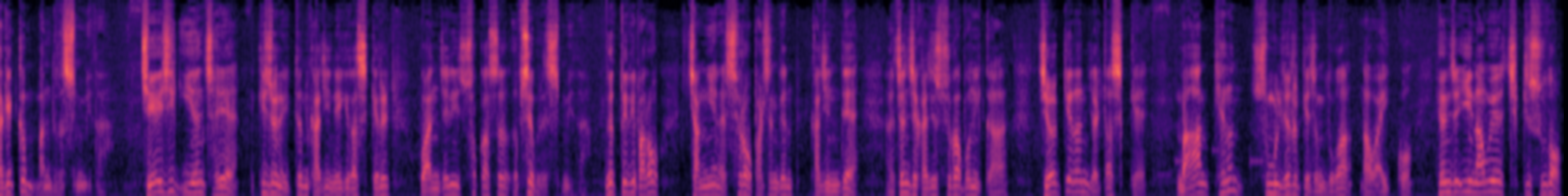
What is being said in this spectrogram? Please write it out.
하게끔 만들었습니다. 제식 2년차에 기존에 있던 가지 4개, 5개를 완전히 솎아서 없애버렸습니다. 이것들이 바로 작년에 새로 발생된 가지인데 어, 전체 가지 수가 보니까 적게는 15개, 많게는 28개 정도가 나와 있고 현재 이 나무의 직지 수도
